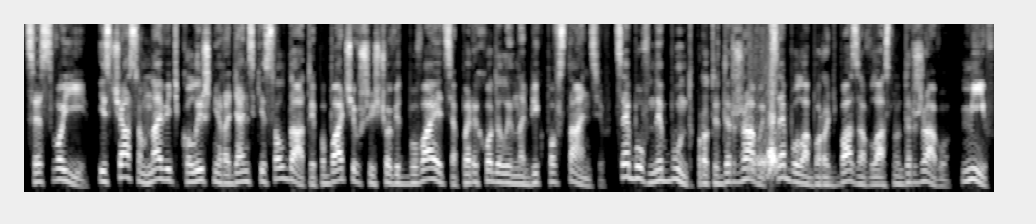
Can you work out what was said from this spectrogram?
це свої. І з часом навіть колишні радянські солдати, побачивши, що відбувається, переходили на бік повстанців. Це був не бунт проти держави, це була боротьба за власну державу. Міф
